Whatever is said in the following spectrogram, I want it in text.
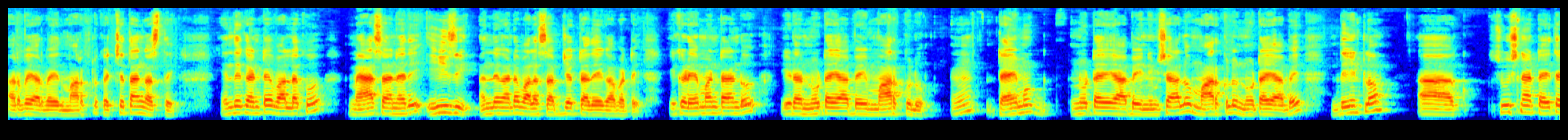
అరవై అరవై ఐదు మార్కులు ఖచ్చితంగా వస్తాయి. ఎందుకంటే వాళ్ళకు మ్యాథ్స్ అనేది ఈజీ. ఎందుకంటే వాళ్ళ సబ్జెక్ట్ అదే కాబట్టి. ఇక్కడ ఏమంటాడు? ఇక్కడ నూట యాభై మార్కులు టైము నూట యాభై నిమిషాలు మార్కులు నూట యాభై. దీంట్లో చూసినట్టయితే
